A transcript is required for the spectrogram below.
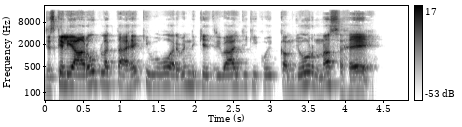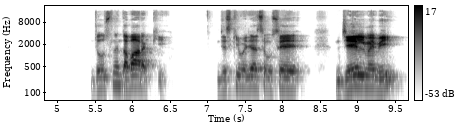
जिसके लिए आरोप लगता है कि वो अरविंद केजरीवाल जी की कोई कमज़ोर नस है, जो उसने दबा रखी जिसकी वजह से उसे जेल में भी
